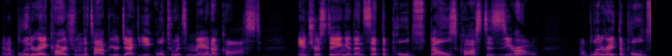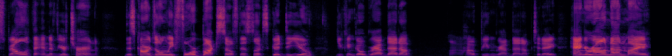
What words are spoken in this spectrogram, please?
and obliterate cards from the top of your deck equal to its mana cost. Interesting. And then set the pulled spells cost to zero. Obliterate the pulled spell at the end of your turn. This card's only four bucks, so if this looks good to you, you can go grab that up. I hope you can grab that up today. Hang around on my...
